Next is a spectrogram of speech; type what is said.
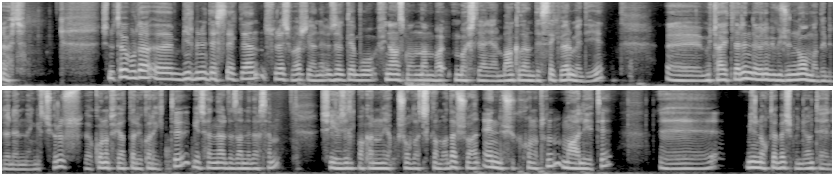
Evet. Şimdi tabii burada e, birbirini destekleyen süreç var. Yani özellikle bu finansmandan başlayan yani bankaların destek vermediği e, müteahhitlerin de öyle bir gücünün olmadığı bir dönemden geçiyoruz. Konut fiyatları yukarı gitti. Geçenlerde zannedersem Şehircilik Bakanı'nın yapmış olduğu açıklamada şu an en düşük konutun maliyeti e, 1.5 milyon TL.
